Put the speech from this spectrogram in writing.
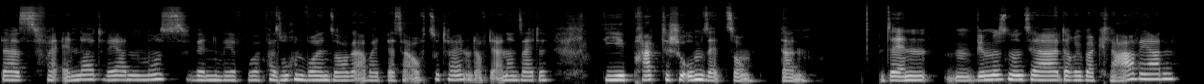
das verändert werden muss, wenn wir versuchen wollen, Sorgearbeit besser aufzuteilen und auf der anderen Seite die praktische Umsetzung dann. Denn, hm, wir müssen uns ja darüber klar werden,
